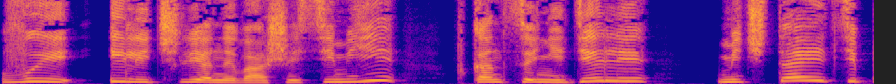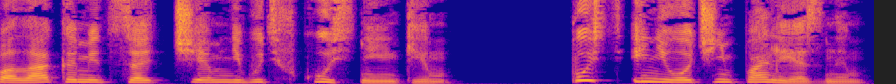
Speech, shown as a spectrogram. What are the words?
вы или члены вашей семьи в конце недели мечтаете полакомиться чем-нибудь вкусненьким, пусть и не очень полезным.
